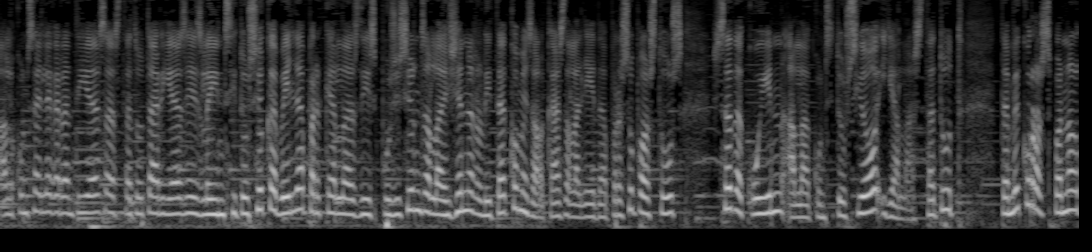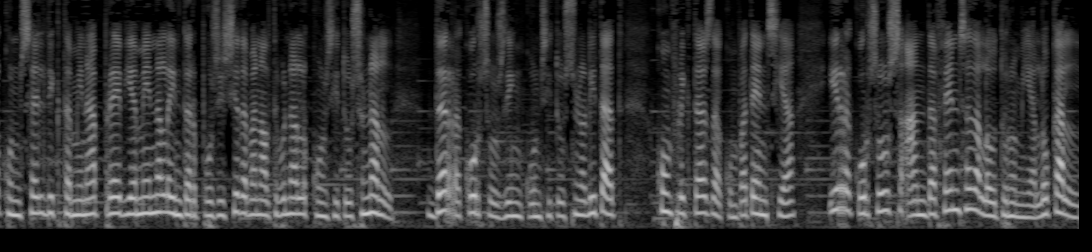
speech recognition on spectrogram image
El Consell de Garanties Estatutàries és la institució que vella perquè les disposicions de la Generalitat, com és el cas de la llei de pressupostos, s'adequin a la Constitució i a l'Estatut. També correspon al Consell dictaminar prèviament a la interposició davant el Tribunal Constitucional de recursos d'inconstitucionalitat, conflictes de competència i recursos en defensa de l'autonomia local.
